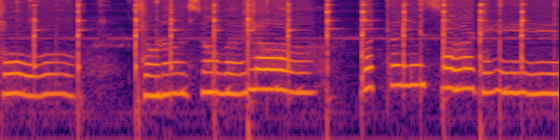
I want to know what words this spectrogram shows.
सो सोना संवला वतन साडे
